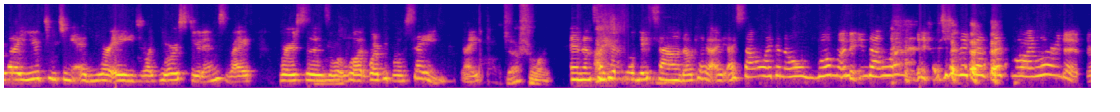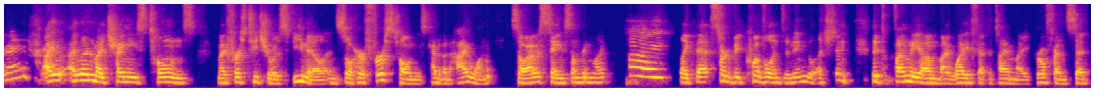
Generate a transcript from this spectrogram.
what are you teaching at your age like your students right versus mm-hmm. what, what are people saying right definitely And then some people they sound okay. I, I sound like an old woman in that language because that's how I learned it, right? I, I learned my Chinese tones. My first teacher was female, and so her first tone was kind of a high one. So I was saying something like "hi," like that sort of equivalent in English. And it, finally, um, my wife at the time, my girlfriend, said,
